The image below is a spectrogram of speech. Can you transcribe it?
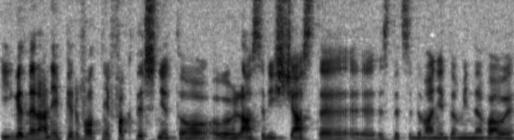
i generalnie pierwotnie faktycznie to lasy liściaste y, zdecydowanie dominowały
